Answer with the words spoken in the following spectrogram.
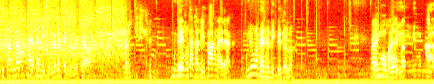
กูจำได้ว่าไททานิกมันไม่ได้เป็นอย่างนี้ไม่ใช่เหรอ มันมึงเรีเรียยกกว่าไททานิกภาคไหนเนี่ย มึงเรียกว่าไททานิกได้ด้วยเหรอ ไม่กูหมายถึงว่า นี่มันเรือ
